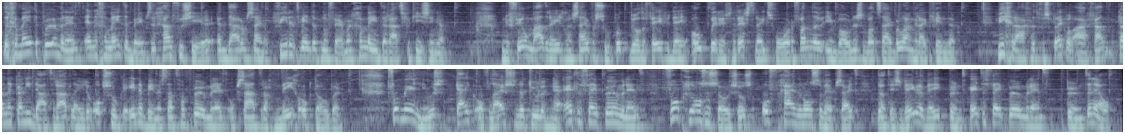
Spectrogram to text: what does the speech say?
De gemeente Purmerend en de gemeente Beemster gaan fuseren en daarom zijn op 24 november gemeenteraadsverkiezingen. Nu veel maatregelen zijn versoepeld, wil de VVD ook weer eens rechtstreeks horen van de inwoners wat zij belangrijk vinden. Wie graag het gesprek wil aangaan, kan de kandidaatraadleden opzoeken in de binnenstad van Purmerend op zaterdag 9 oktober. Voor meer nieuws, kijk of luister natuurlijk naar RTV Purmerend, volg je onze socials of ga naar onze website, dat is www.rtvpurmerend.nl.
